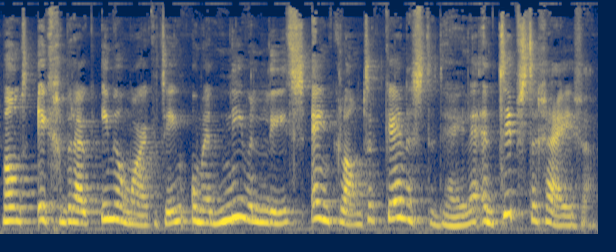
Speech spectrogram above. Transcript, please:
Want ik gebruik e-mailmarketing om met nieuwe leads en klanten kennis te delen en tips te geven.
